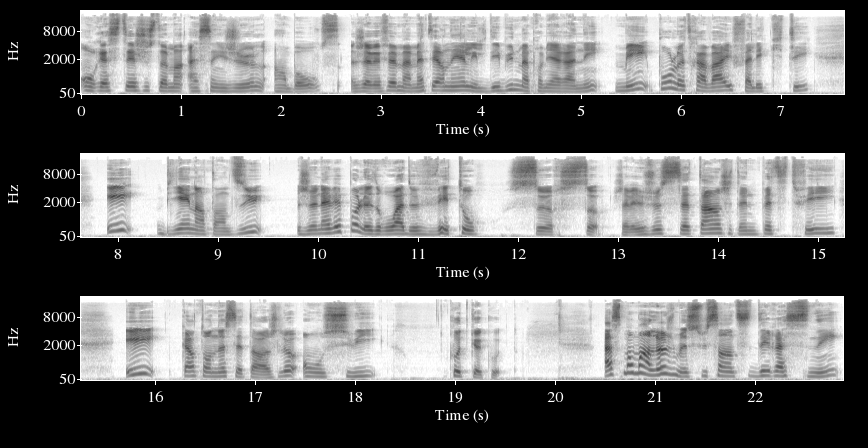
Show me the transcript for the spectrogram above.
on restait justement à Saint-Jules, en Beauce. J'avais fait ma maternelle et le début de ma première année, mais pour le travail, il fallait quitter. Et, bien entendu, je n'avais pas le droit de veto sur ça. J'avais juste 7 ans, j'étais une petite fille. Et quand on a cet âge-là, on suit coûte que coûte. À ce moment-là, je me suis sentie déracinée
